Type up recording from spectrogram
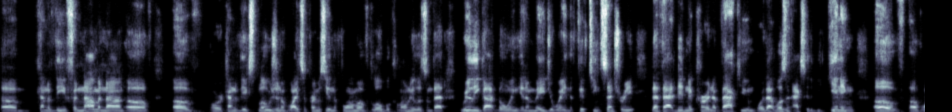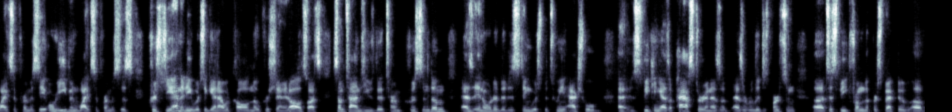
um, kind of the phenomenon of of or kind of the explosion of white supremacy in the form of global colonialism that really got going in a major way in the 15th century that that didn't occur in a vacuum or that wasn't actually the beginning of, of white supremacy or even white supremacist christianity which again i would call no christianity at all. So i sometimes use the term christendom as in order to distinguish between actual uh, speaking as a pastor and as a as a religious person uh, to speak from the perspective of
